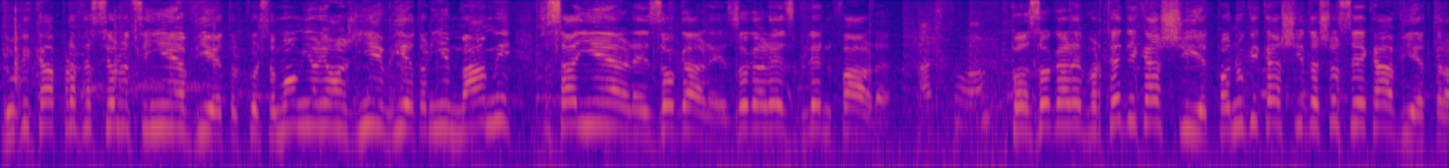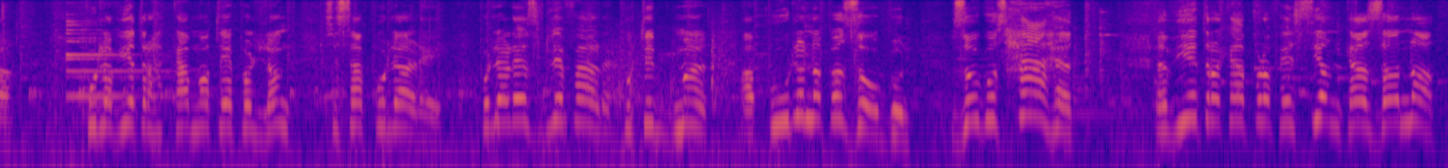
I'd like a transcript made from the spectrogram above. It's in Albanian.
Nuk i ka profesionet si një e vjetër, kurse më mirë është një e vjetër një mami, se sa një e re, zogare, zogare s'vlen fare. Ashtu, a? Po zogare vërtet i ka shijet, po nuk i ka shijet ashtu si e ka e vjetra. Pula e vjetra ka më tepër lëngë, se sa pula e re. Pula e re s'vlen fare, kur ti me ha pulën apo zogun, zogu s'hahet. E vjetra ka profesion, ka zanat.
